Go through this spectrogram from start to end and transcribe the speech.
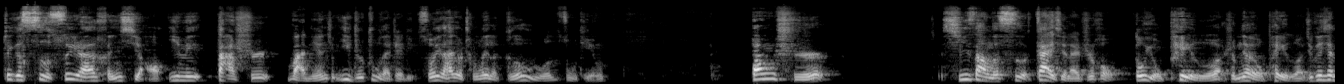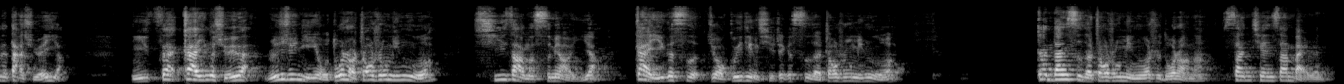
这个寺虽然很小，因为大师晚年就一直住在这里，所以他就成为了格鲁罗的祖庭。当时西藏的寺盖起来之后都有配额，什么叫有配额？就跟现在大学一样，你在盖一个学院，允许你有多少招生名额？西藏的寺庙一样，盖一个寺就要规定起这个寺的招生名额。甘丹寺的招生名额是多少呢？三千三百人。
